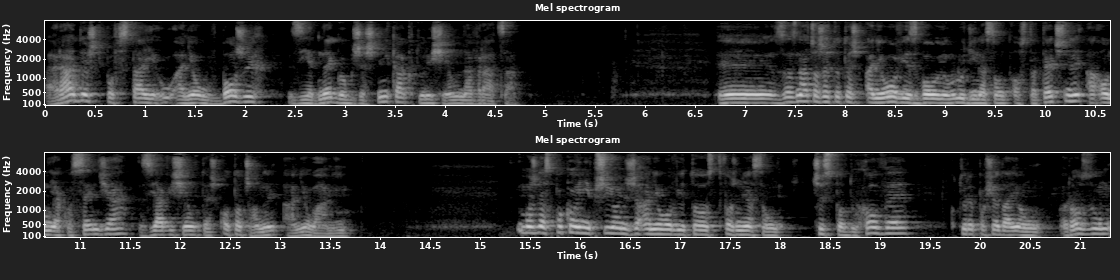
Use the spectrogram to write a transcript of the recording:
radość powstaje u aniołów bożych z jednego grzesznika, który się nawraca. Yy, zaznacza, że to też aniołowie zwołują ludzi na sąd ostateczny, a on jako sędzia zjawi się też otoczony aniołami. Można spokojnie przyjąć, że aniołowie to stworzenia są czysto duchowe, które posiadają rozum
